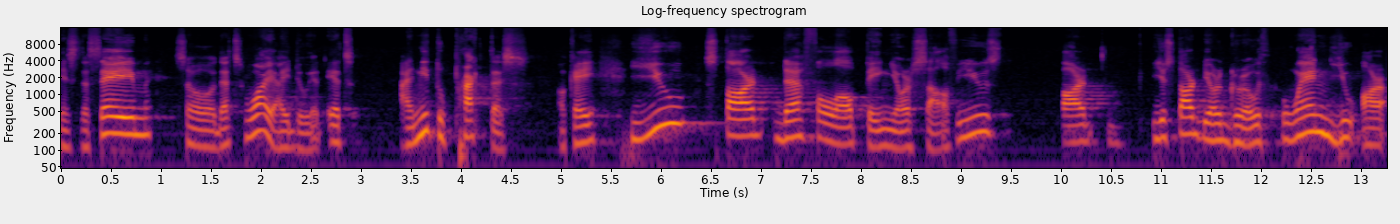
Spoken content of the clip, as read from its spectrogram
is the same. So that's why I do it. It's I need to practice. Okay, you start developing yourself. You start you start your growth when you are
